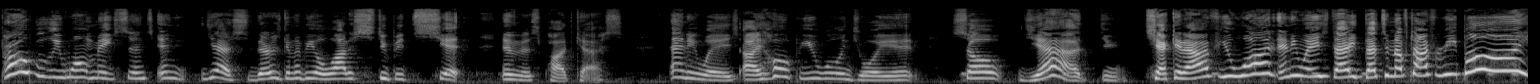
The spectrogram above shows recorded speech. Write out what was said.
probably won't make sense, and yes, there's gonna be a lot of stupid shit in this podcast. Anyways, I hope you will enjoy it. So yeah, check it out if you want. Anyways, that, that's enough time for me. Bye.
